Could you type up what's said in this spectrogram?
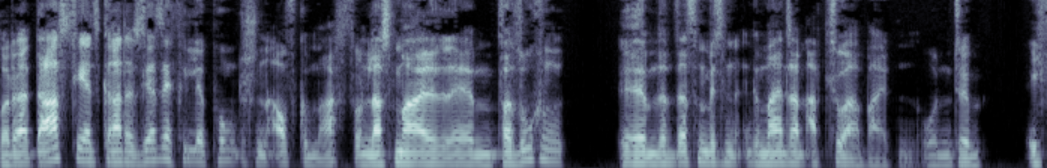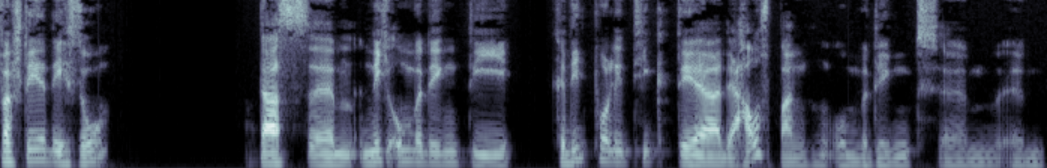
da hast du jetzt gerade sehr, sehr viele Punkte schon aufgemacht und lass mal ähm, versuchen, ähm, das ein bisschen gemeinsam abzuarbeiten. Und ähm, ich verstehe dich so, dass ähm, nicht unbedingt die Kreditpolitik der, der Hausbanken unbedingt ähm, ähm,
